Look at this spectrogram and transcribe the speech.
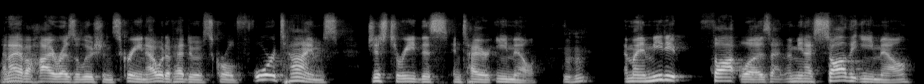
and I have a high resolution screen. I would have had to have scrolled four times just to read this entire email. Mhm. And my immediate thought was, I mean, I saw the email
